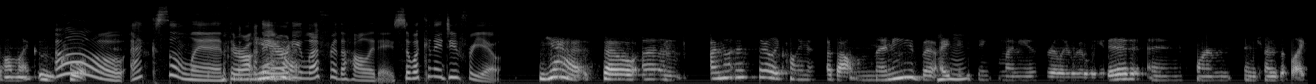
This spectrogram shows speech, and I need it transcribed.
so I'm like, ooh, cool. Oh, excellent. They're all, they already left for the holidays. So what can I do for you? Yeah, so um, I'm not necessarily calling it about money, but I Mm-hmm. do think money is really related in terms in terms of like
